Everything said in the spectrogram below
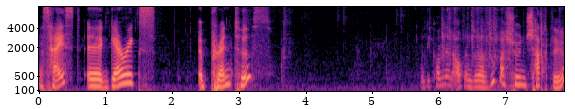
Das heißt äh, Garrick's Apprentice. Und die kommen dann auch in so einer super schönen Schachtel.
